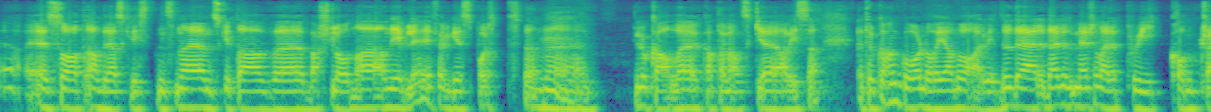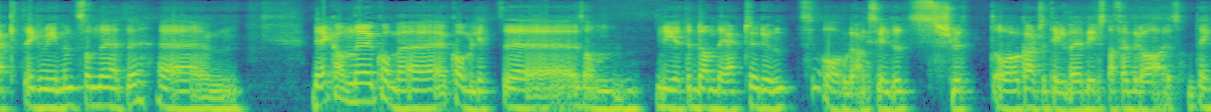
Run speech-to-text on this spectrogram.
jeg så at Andreas Christensen er ønsket av eh, Barcelona angivelig, ifølge Sport, den eh, lokale katalanske avisa. Jeg tror ikke han går nå i januarvinduet. Det er, det er mer sånn pre-contract agreement, som det heter. Det kan eh, komme, komme litt eh, sånn nyheter dandert rundt overgangsvinduets slutt og kanskje til og med begynnelsen av februar. og sånne ting.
